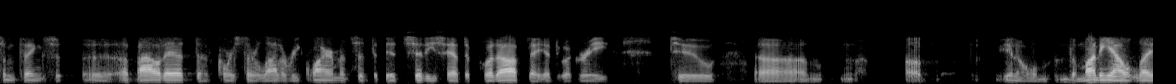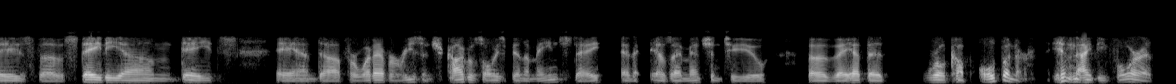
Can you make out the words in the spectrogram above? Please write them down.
some things uh, about it. Of course, there are a lot of requirements that the bid cities had to put up. They had to agree to um, uh, you know, the money outlays, the stadium, dates, and uh, for whatever reason, Chicago's always been a mainstay. And as I mentioned to you, uh, they had the World Cup opener in '94 at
